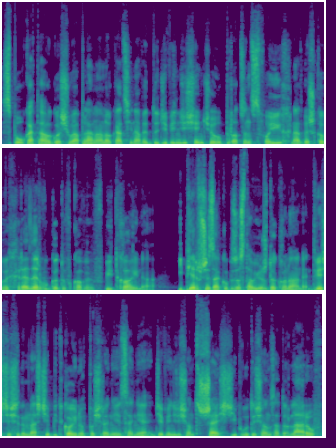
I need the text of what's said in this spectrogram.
spółka ta ogłosiła plan alokacji nawet do 90% swoich nadwyżkowych rezerw gotówkowych w bitcoina. I pierwszy zakup został już dokonany. 217 bitcoinów po średniej cenie 96,5 tysiąca dolarów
